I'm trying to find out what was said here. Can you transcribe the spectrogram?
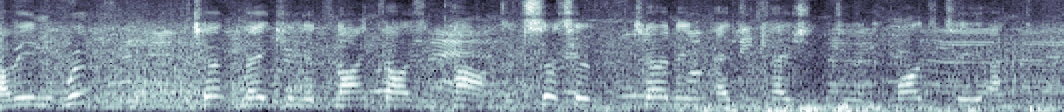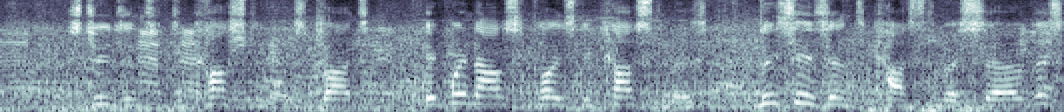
I mean, with making it nine thousand pounds, it's sort of turning education to a commodity and students into customers. But if we're now supposed to be customers, this isn't customer service.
